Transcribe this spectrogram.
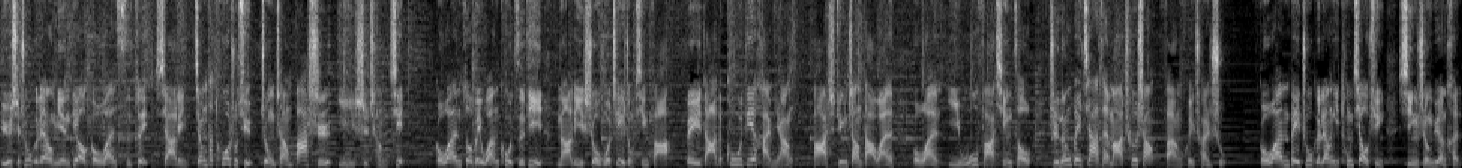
于是诸葛亮免掉苟安死罪，下令将他拖出去重杖八十，以示惩戒。苟安作为纨绔子弟，哪里受过这种刑罚？被打得哭爹喊娘。八十军仗打完，苟安已无法行走，只能被架在马车上返回川蜀。苟安被诸葛亮一通教训，心生怨恨，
